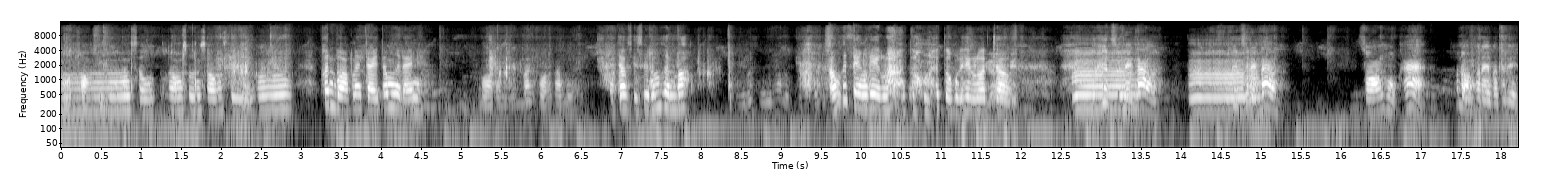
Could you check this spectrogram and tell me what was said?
ศูนย์สองสี่นะสองสองศูนย์สองสี่อืมเพิ่นบอกในใจตั้งมือใดนี่บอกกันบ้านสองสามหมื่นเจ้าสิซื้อน้ำเพิ่นบ่เอาคือแต่งเลขรถตรงตรงเลขรถเจ้าอืม ขึ้นสุดเลยเก้าอืขึ้นมสุดเลยเก้าส องหกห้ามันออกอะไรบัตรเลย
